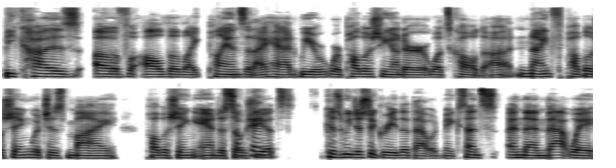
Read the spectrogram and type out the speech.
because of all the like plans that I had. We were, were publishing under what's called uh, Ninth Publishing, which is my publishing and associates. Because we just agreed that that would make sense and then that way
